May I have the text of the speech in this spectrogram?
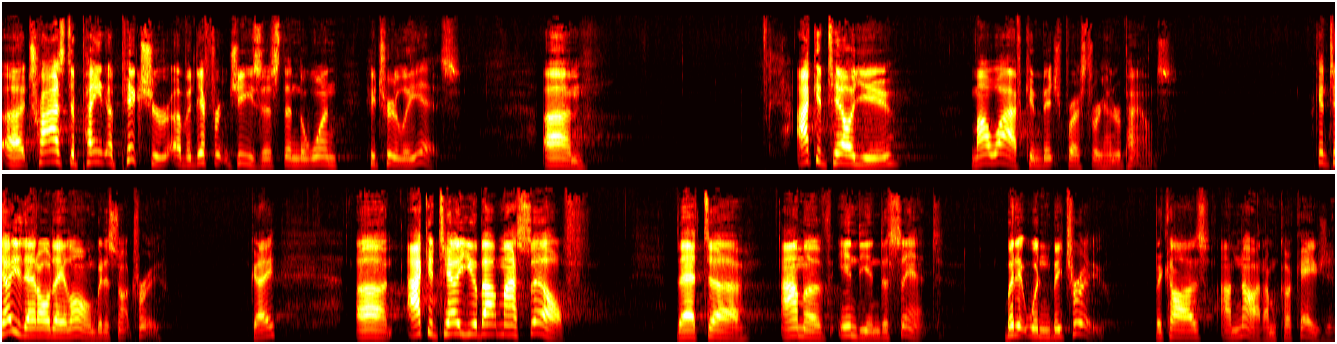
uh, tries to paint a picture of a different Jesus than the one who truly is. Um, I could tell you, my wife can bench press 300 pounds. I can tell you that all day long, but it's not true. Okay? Uh, I could tell you about myself that uh, I'm of Indian descent, but it wouldn't be true because I'm not. I'm Caucasian.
